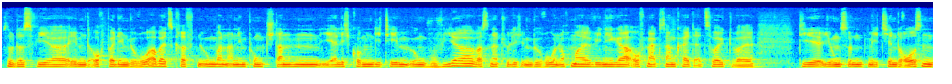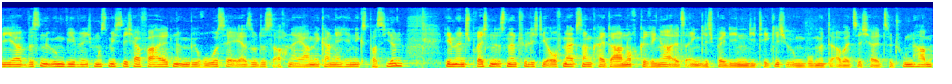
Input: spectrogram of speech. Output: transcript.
sodass wir eben auch bei den Büroarbeitskräften irgendwann an dem Punkt standen, jährlich kommen die Themen irgendwo wieder, was natürlich im Büro nochmal weniger Aufmerksamkeit erzeugt, weil die Jungs und Mädchen draußen, die ja wissen irgendwie, ich muss mich sicher verhalten. Im Büro ist ja eher so, dass, ach naja, mir kann ja hier nichts passieren. Dementsprechend ist natürlich die Aufmerksamkeit da noch geringer als eigentlich bei denen, die täglich irgendwo mit Arbeitssicherheit zu tun haben.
